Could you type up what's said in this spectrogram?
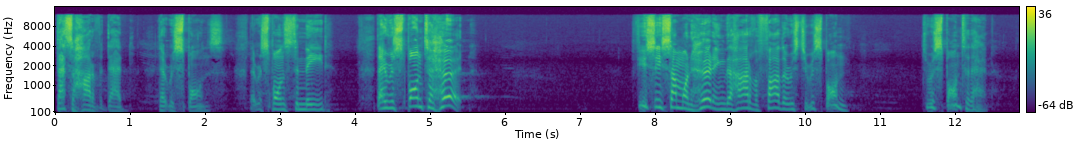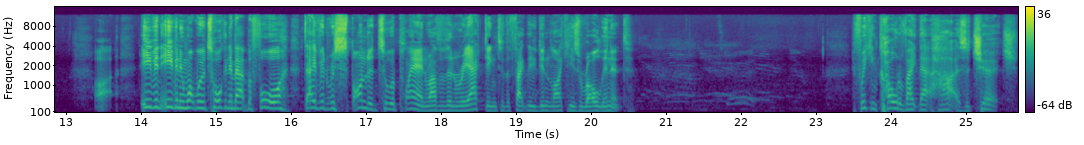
That's the heart of a dad that responds, that responds to need. They respond to hurt. If you see someone hurting, the heart of a father is to respond, to respond to that. Uh, even, even in what we were talking about before, David responded to a plan rather than reacting to the fact that he didn't like his role in it. If we can cultivate that heart as a church,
